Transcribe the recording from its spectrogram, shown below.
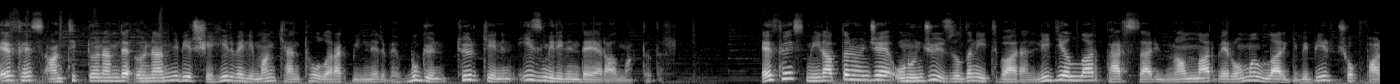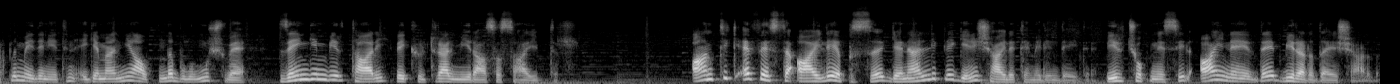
Efes antik dönemde önemli bir şehir ve liman kenti olarak bilinir ve bugün Türkiye'nin İzmir ilinde yer almaktadır. Efes M.Ö. 10. yüzyıldan itibaren Lidyalılar, Persler, Yunanlar ve Romalılar gibi birçok farklı medeniyetin egemenliği altında bulunmuş ve zengin bir tarih ve kültürel mirasa sahiptir. Antik Efes'te aile yapısı genellikle geniş aile temelindeydi. Birçok nesil aynı evde bir arada yaşardı.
